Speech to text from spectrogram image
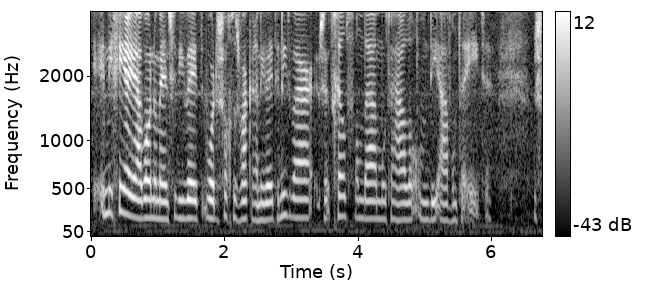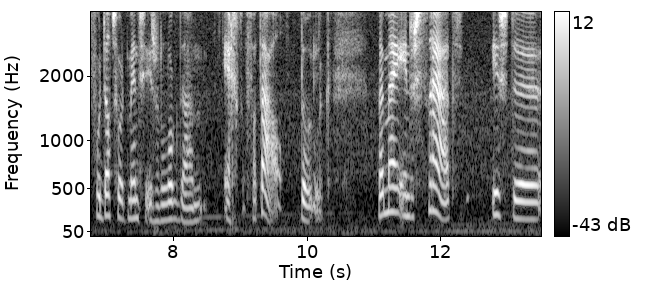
In Nigeria wonen mensen die weten, worden ochtends wakker en die weten niet waar ze het geld vandaan moeten halen om die avond te eten. Dus voor dat soort mensen is een lockdown echt fataal, dodelijk. Bij mij in de straat is de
